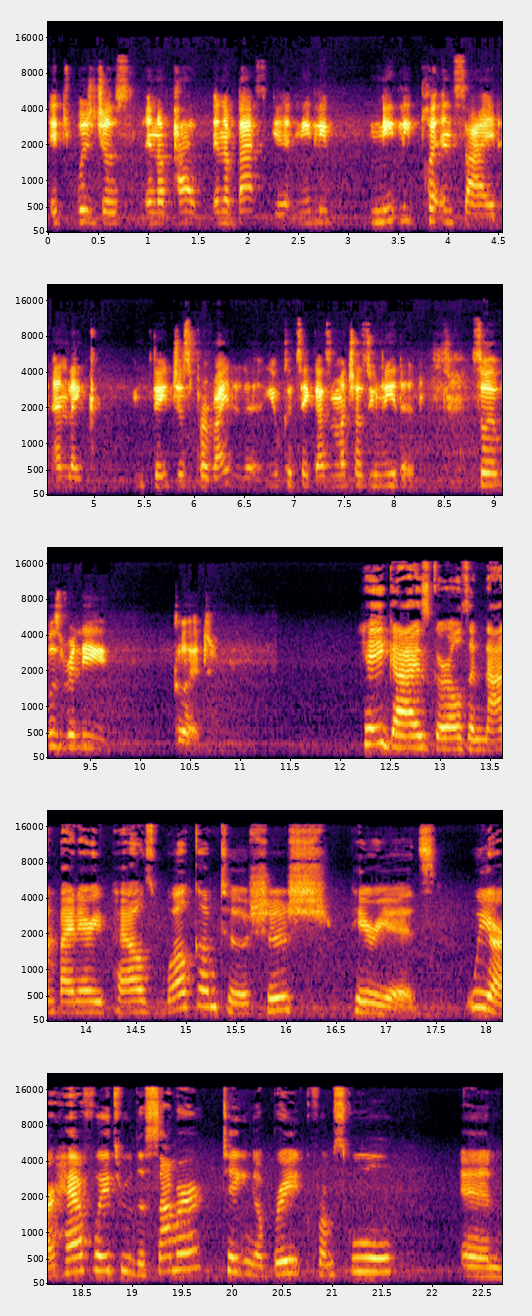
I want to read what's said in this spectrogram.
It was just in a in a basket, neatly neatly put inside, and like they just provided it. You could take as much as you needed. So it was really good. Hey guys, girls, and non binary pals, welcome to Shush Periods. We are halfway through the summer, taking a break from school and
